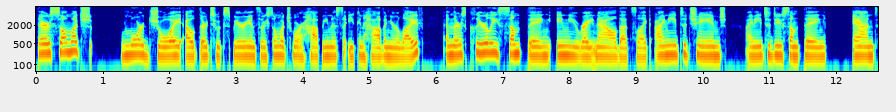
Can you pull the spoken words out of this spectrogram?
There's so much more joy out there to experience. There's so much more happiness that you can have in your life. And there's clearly something in you right now that's like, I need to change. I need to do something. And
